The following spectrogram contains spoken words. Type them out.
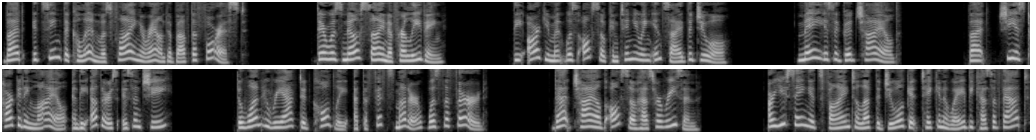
But, it seemed the Qilin was flying around above the forest. There was no sign of her leaving. The argument was also continuing inside the jewel. May is a good child. But, she is targeting Lyle and the others isn't she? The one who reacted coldly at the fifth's mutter was the third. That child also has her reason. Are you saying it's fine to let the jewel get taken away because of that?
